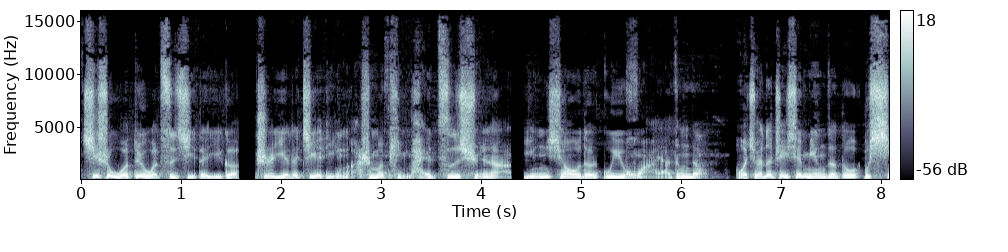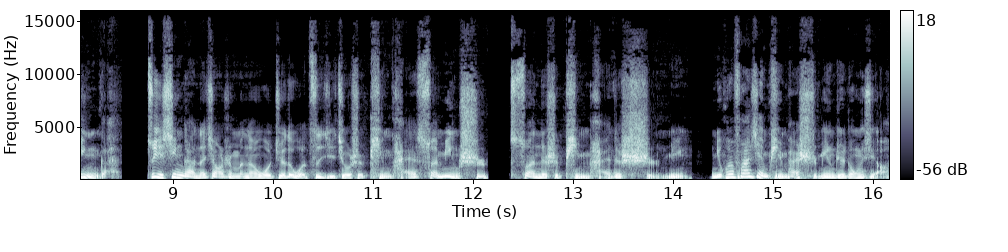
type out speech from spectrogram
其实我对我自己的一个职业的界定啊，什么品牌咨询啊、营销的规划呀等等，我觉得这些名字都不性感。最性感的叫什么呢？我觉得我自己就是品牌算命师，算的是品牌的使命。你会发现，品牌使命这东西啊，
